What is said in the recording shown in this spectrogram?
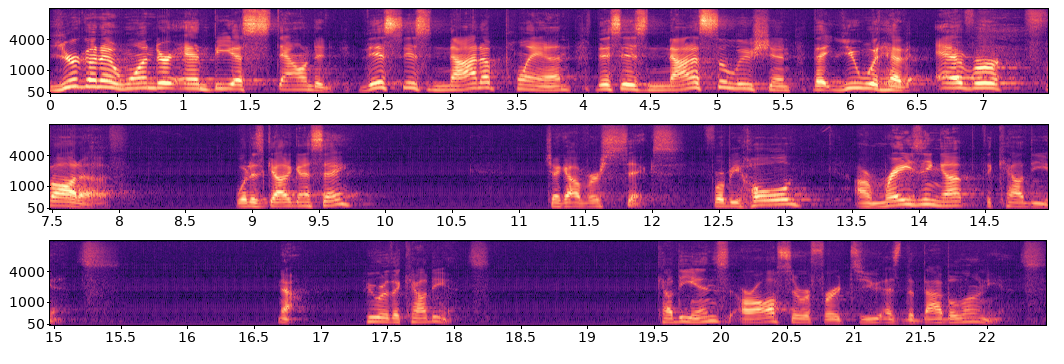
you're going to wonder and be astounded. This is not a plan, this is not a solution that you would have ever thought of. What is God going to say? Check out verse 6. For behold, I'm raising up the Chaldeans. Now, who are the Chaldeans? Chaldeans are also referred to as the Babylonians.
